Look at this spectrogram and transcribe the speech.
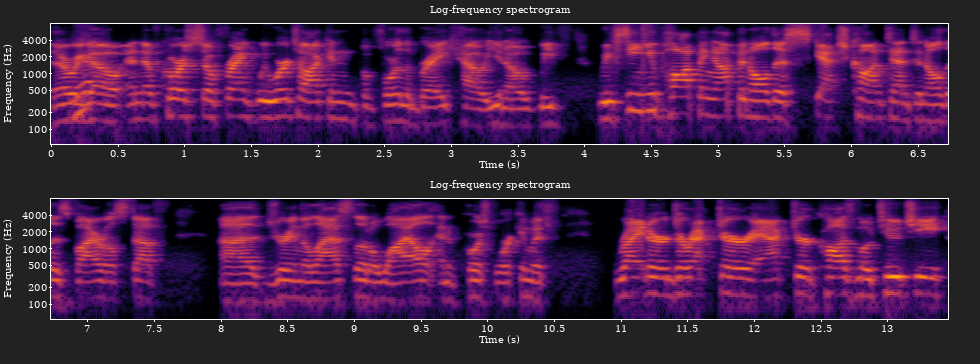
There we Yeah. go. And of course, so Frank, we were talking before the break how you know we've we've seen you popping up in all this sketch content and all this viral stuff uh, during the last little while, and of course, working with writer, director, actor Cosimo Tucci.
